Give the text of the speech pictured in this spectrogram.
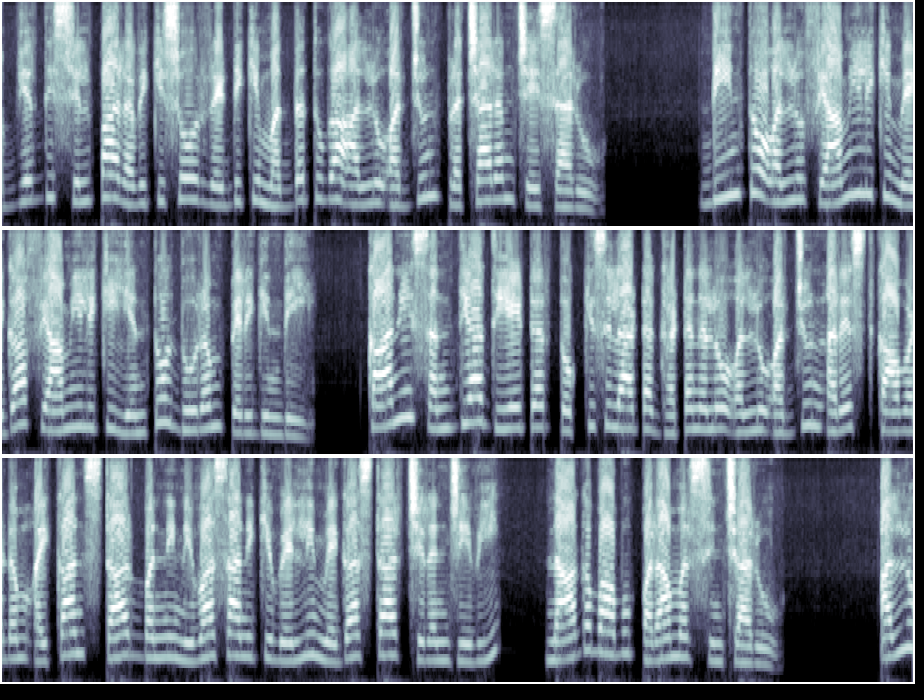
అభ్యర్థి శిల్పా రవికిషోర్ రెడ్డికి మద్దతుగా అల్లు అర్జున్ ప్రచారం చేశారు. దీంతో అల్లు ఫ్యామిలీకి మెగా ఫ్యామిలీకి ఎంతో దూరం పెరిగింది. కానీ సంధ్యా థియేటర్ తొక్కిసిలాట ఘటనలో అల్లు అర్జున్ అరెస్ట్ కావడం ఐకాన్ స్టార్ బన్నీ నివాసానికి వెళ్ళి మెగాస్టార్ చిరంజీవి నాగబాబు పరామర్శించారు. అల్లు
